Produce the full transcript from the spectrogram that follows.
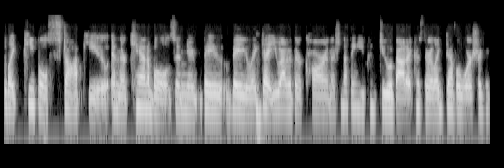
like people stop you, and they're cannibals, and you, they they like get you out of their car, and there's nothing you can do about it because they're like devil worshiping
